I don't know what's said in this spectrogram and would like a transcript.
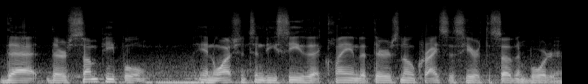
that there's some people in Washington, D.C. that claim that there's no crisis here at the southern border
